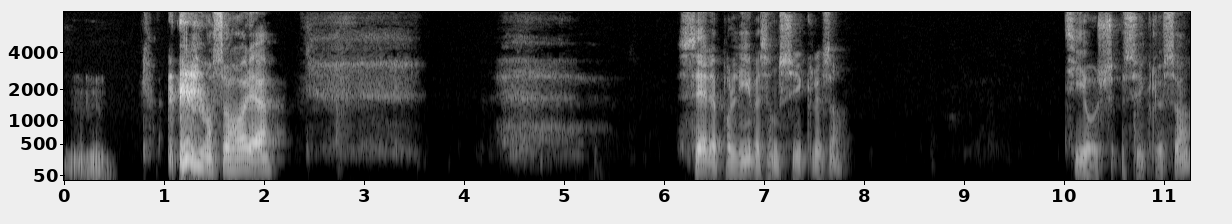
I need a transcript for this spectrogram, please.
Mm. Og så har jeg Ser jeg på livet som sykluser. Tiårssykluser.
